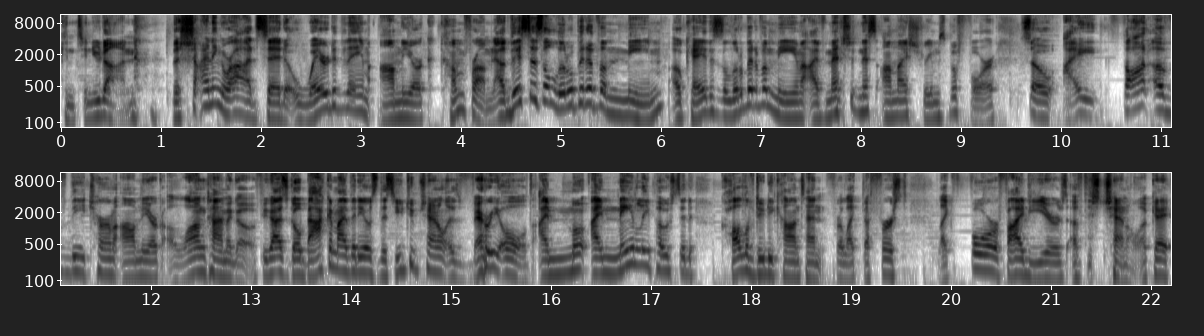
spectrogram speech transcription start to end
continued on. The shining rod said where did the name Omniarch come from? Now this is a little bit of a meme okay? This is a little bit of a meme. I've mentioned this on my streams before. So I thought of the term omniarch a long time ago. If you guys go back in my videos this YouTube channel is very old. I I mainly posted Call of Duty content for like the first like four or five years of this channel okay?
